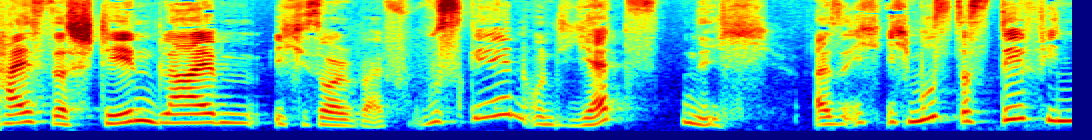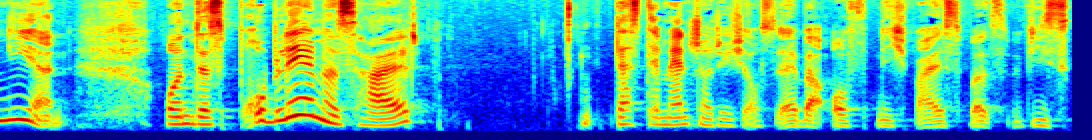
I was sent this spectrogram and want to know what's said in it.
heißt das stehen bleiben, ich soll bei Fuß gehen und jetzt nicht. Also ich, ich muss das definieren. Und das Problem ist halt, dass der Mensch natürlich auch selber oft nicht weiß, was, wie es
